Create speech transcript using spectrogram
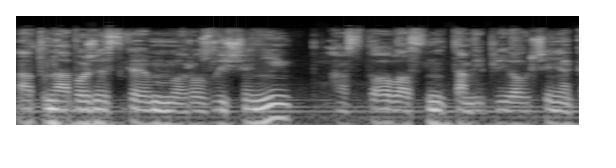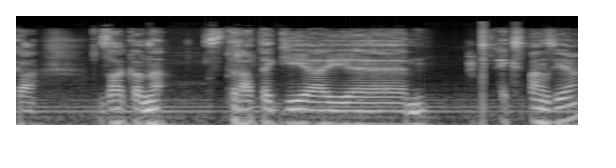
na tom náboženskom rozlišení a z toho vlastne tam vyplýva určite nejaká základná stratégia je expanzia.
